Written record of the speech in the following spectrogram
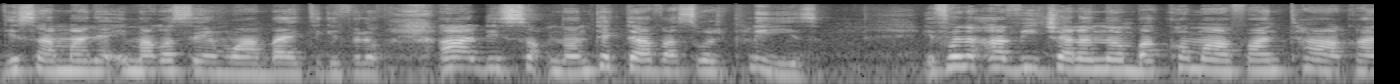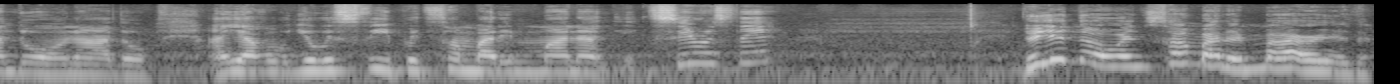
this man, him a go say him want buy ticket for the all this something on take that off a social, please. If you don't have each other number, come off and talk and do another. And you, have, you will sleep with somebody, man. And, seriously? Do you know when somebody married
